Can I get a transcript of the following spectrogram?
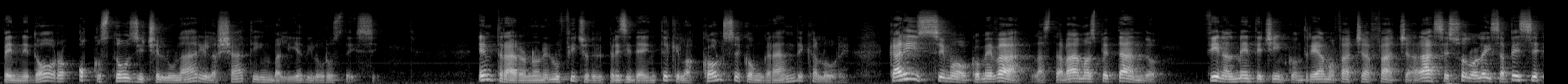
penne d'oro o costosi cellulari lasciati in balia di loro stessi. Entrarono nell'ufficio del presidente che lo accolse con grande calore. Carissimo, come va? La stavamo aspettando. Finalmente ci incontriamo faccia a faccia. Ah, se solo lei sapesse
